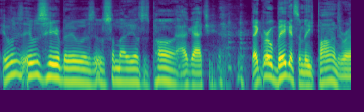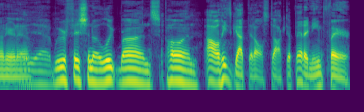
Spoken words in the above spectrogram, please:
it was it was here, but it was it was somebody else's pond. I got you. they grow big in some of these ponds around here now. Yeah, we were fishing a Luke Bryan's pond. Oh, he's got that all stocked up. That ain't even fair.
